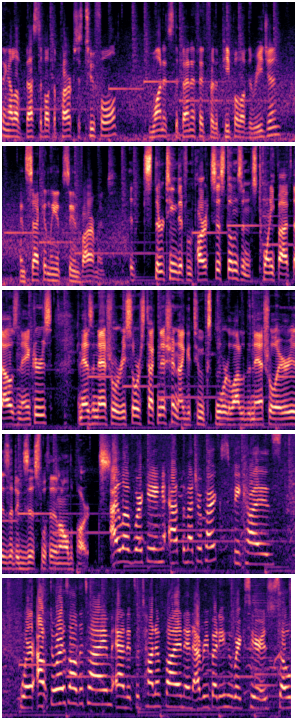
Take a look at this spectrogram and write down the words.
thing I love best about the parks is twofold. One, it's the benefit for the people of the region, and secondly, it's the environment. It's 13 different park systems and it's 25,000 acres. And as a natural resource technician, I get to explore a lot of the natural areas that exist within all the parks. I love working at the Metro Parks because we're outdoors all the time and it's a ton of fun and everybody who works here is so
